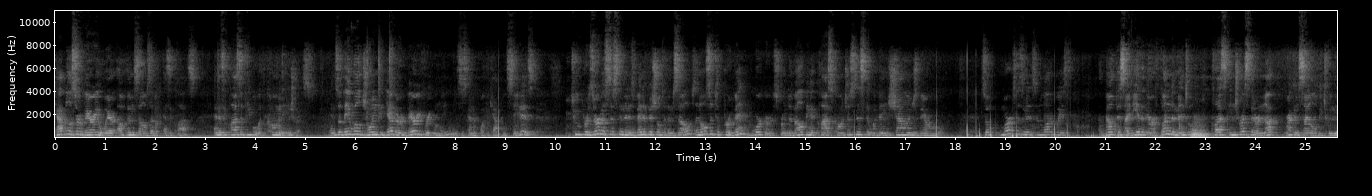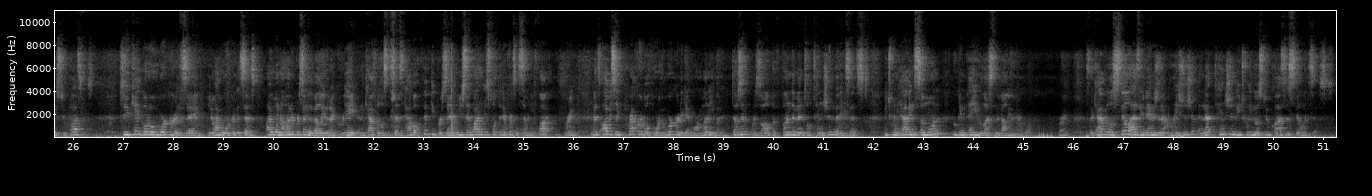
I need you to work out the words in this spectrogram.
Capitalists are very aware of themselves as a class and as a class of people with common interests. And so they will join together very frequently, and this is kind of what the capitalist state is, to preserve a system that is beneficial to themselves and also to prevent workers from developing a class consciousness that would then challenge their rule. So Marxism is in a lot of ways about this idea that there are fundamental class interests that are not reconcilable between these two classes. So you can't go to a worker and say, you know, have a worker that says, I want 100% of the value that I create, and a capitalist that says, how about 50%? And you say, why don't we split the difference at 75, right? It's obviously preferable for the worker to get more money, but it doesn't resolve the fundamental tension that exists between having someone who can pay you less than the value of your work, right? So the capitalist still has the advantage in that relationship, and that tension between those two classes still exists.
